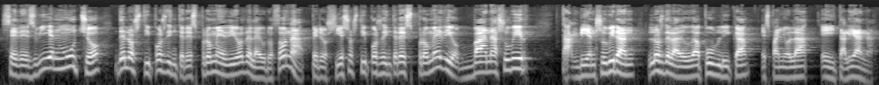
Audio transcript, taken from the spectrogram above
se desvíen mucho de los tipos de interés promedio de la eurozona, pero si esos tipos de interés promedio van a subir, también subirán los de la deuda pública española e italiana.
